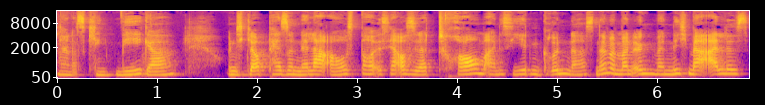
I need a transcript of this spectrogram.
Ja, das klingt mega. Und ich glaube, personeller Ausbau ist ja auch so der Traum eines jeden Gründers, ne? wenn man irgendwann nicht mehr alles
